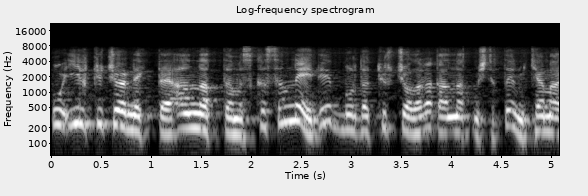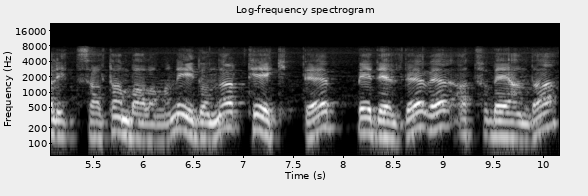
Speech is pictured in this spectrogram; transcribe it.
Bu ilk üç örnekte anlattığımız kısım neydi? Burada Türkçe olarak anlatmıştık değil mi? Kemal ittisal tam bağlama neydi onlar? Tekitte, bedelde ve atfı beyanda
